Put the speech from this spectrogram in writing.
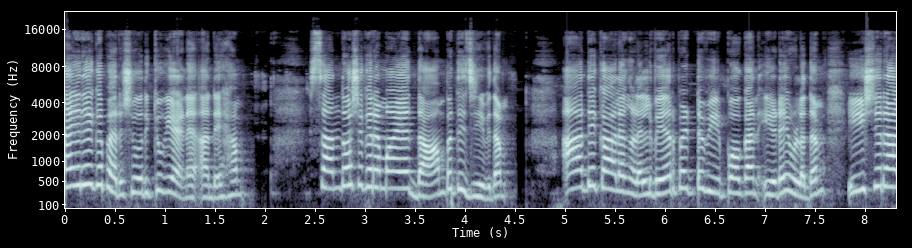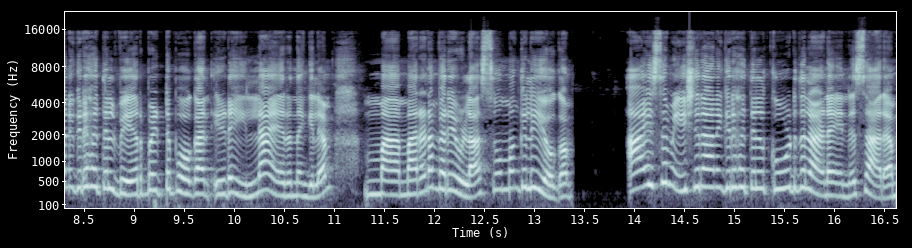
കൈരേഖ പരിശോധിക്കുകയാണ് അദ്ദേഹം. സന്തോഷകരമായ ദാമ്പത്യ ജീവിതം. ആദ്യകാലങ്ങളിൽ വേർപെട്ട് പോകാൻ ഇടയുള്ളതും ഈശ്വരാനുഗ്രഹത്തിൽ വേർപെട്ട് പോകാൻ ഇടയില്ലായിരുന്നെങ്കിലും മരണം വരെയുള്ള സുമംഗലി യോഗം ആയുസും ഈശ്വരാനുഗ്രഹത്തിൽ കൂടുതലാണ് എന്ന് സാരം.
